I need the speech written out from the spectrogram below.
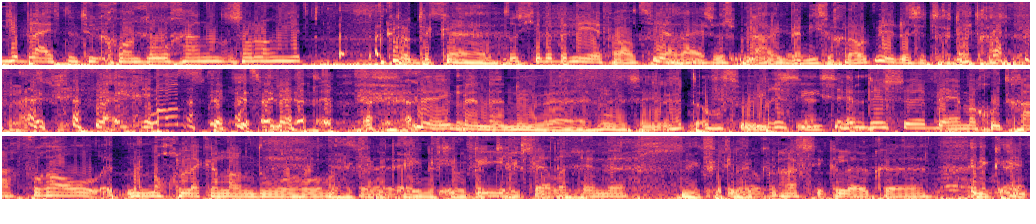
je blijft natuurlijk gewoon doorgaan zolang je Tot ik... tot je er beneden valt, bij wijze van spreken. nou, ik ben niet zo groot meer, dus het, dat gaat Nee, ik ben eh, nu... hoe heet het? het of zoiets. Precies, Ja, ja. en dus eh, ben je maar goed, ga vooral nog lekker lang door hoor. Want, ik vind het enig, ik, joh, ik vind dat- je gezellig en Nee, ik vind het ook een hartstikke leuke En ik, en,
